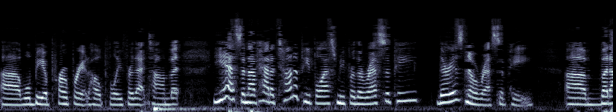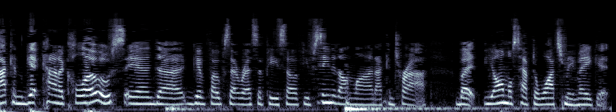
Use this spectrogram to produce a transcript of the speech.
uh, will be appropriate, hopefully, for that time. But yes, and I've had a ton of people ask me for the recipe. There is no recipe. Um, but I can get kind of close and uh, give folks that recipe. So if you've seen it online, I can try. But you almost have to watch me make it.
